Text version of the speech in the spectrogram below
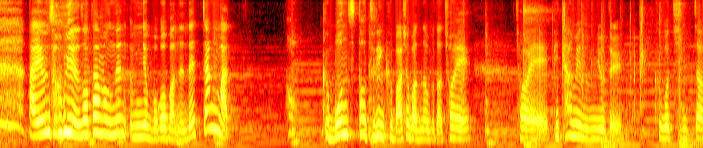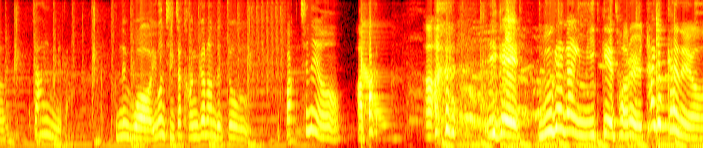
I AM 소미에서 타먹는 음료 먹어봤는데 짱맛. 헉, 그 몬스터 드링크 마셔봤나 보다. 저의 저의 비타민 음료들. 그거 진짜 짱입니다. 근데 와 이건 진짜 간결한데 좀 빡치네요. 아 빡 아 이게 무게감 있게 저를 타격하네요.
